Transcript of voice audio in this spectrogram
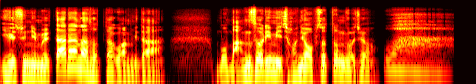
예수님을 따라 나섰다고 합니다. 뭐 망설임이 전혀 없었던 거죠. 와,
